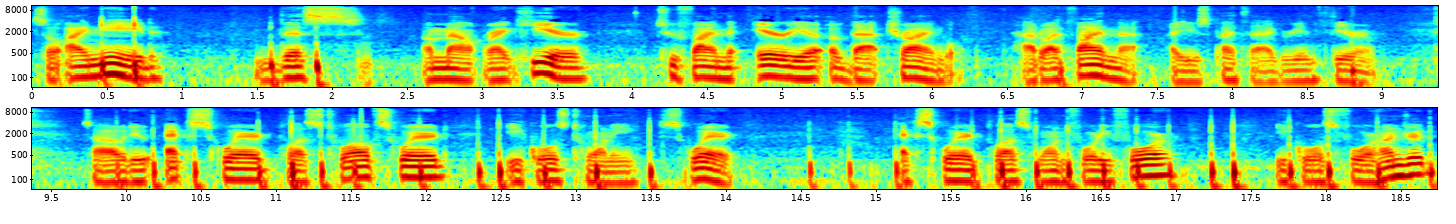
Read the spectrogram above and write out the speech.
So I need this amount right here to find the area of that triangle. How do I find that? I use Pythagorean theorem. So I would do x squared plus 12 squared equals 20 squared. x squared plus 144 equals 400.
